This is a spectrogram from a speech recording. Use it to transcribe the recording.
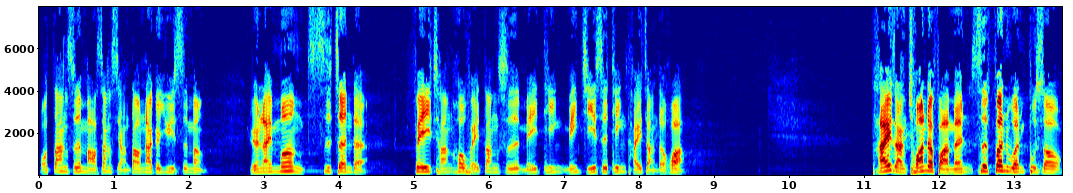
我当时马上想到那个预示梦，原来梦是真的，非常后悔当时没听没及时听台长的话。台长传的法门是分文不收，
